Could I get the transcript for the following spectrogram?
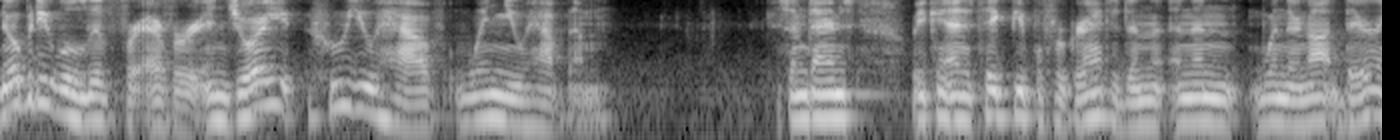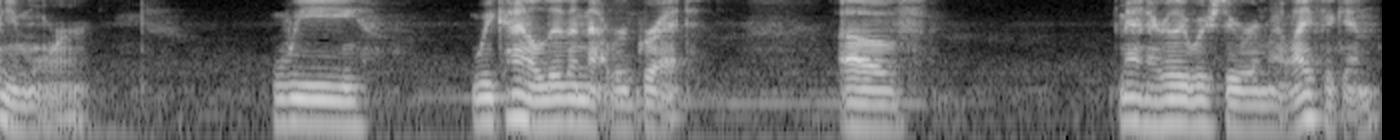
nobody will live forever. Enjoy who you have when you have them sometimes we kind of take people for granted and, and then when they're not there anymore we we kind of live in that regret of man i really wish they were in my life again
